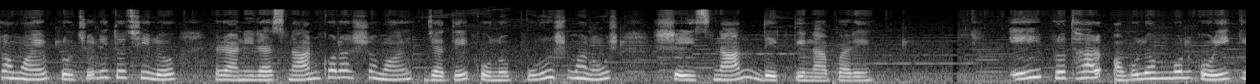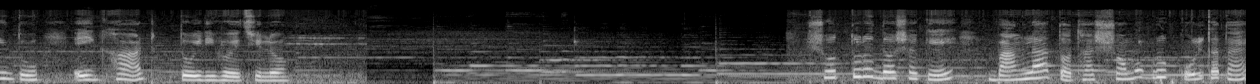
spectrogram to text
সময়ে প্রচলিত ছিল রানীরা স্নান করার সময় যাতে কোনো পুরুষ মানুষ সেই স্নান দেখতে না পারে। এই প্রথার অবলম্বন করেই কিন্তু এই ঘাট তৈরি হয়েছিল। সত্তরের দশকে বাংলা তথা সমগ্র কলকাতায়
